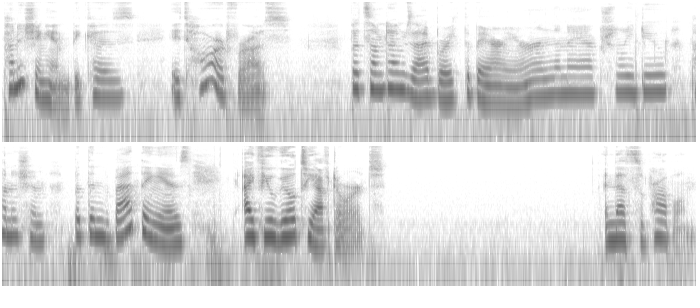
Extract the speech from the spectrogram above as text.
punishing him because it's hard for us. But sometimes I break the barrier and then I actually do punish him. But then the bad thing is, I feel guilty afterwards. And that's the problem.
